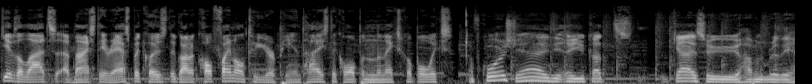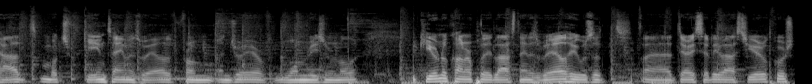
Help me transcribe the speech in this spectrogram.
give the lads a match to rest because they've got a cup final two European ties to come up in the next couple of weeks. Of course, yeah. You've got guys who haven't really had much game time as well from injury or one reason or another. Kieran O'Connor played last night as well. He was at uh, Derry City last year, of course.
